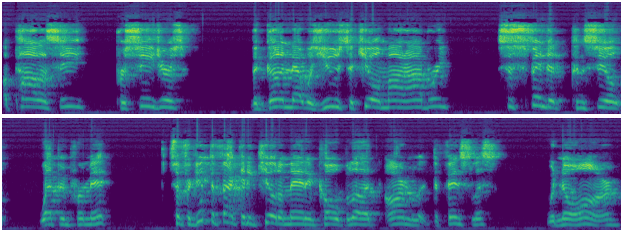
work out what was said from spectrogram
a policy, procedures, the gun that was used to kill Ahmaud Arbery, suspended concealed weapon permit. So forget the fact that he killed a man in cold blood, armed, defenseless, with no arm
